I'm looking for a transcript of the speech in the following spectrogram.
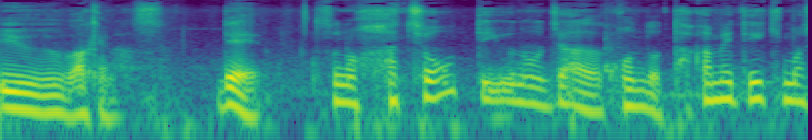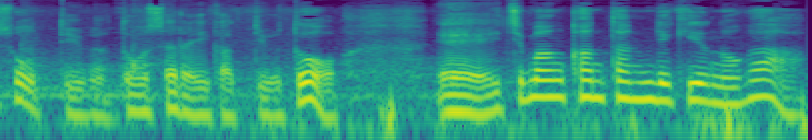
いうわけなんです。でその波長っていうのをじゃあ今度高めていきましょうっていうのはどうしたらいいかっていうと、えー、一番簡単にできるのが、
